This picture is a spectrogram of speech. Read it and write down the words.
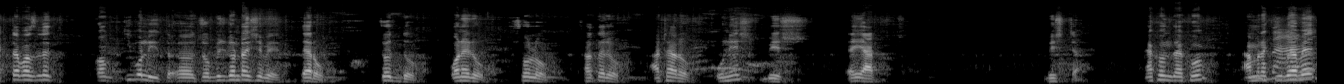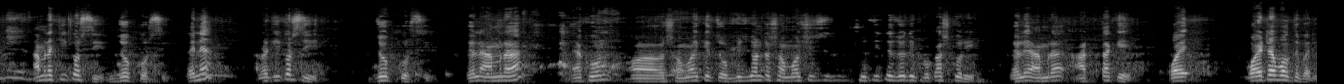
একটা বাজলে কি বলি? চব্বিশ ঘণ্টা হিসেবে তেরো চোদ্দ পনেরো ষোলো সতেরো আঠারো উনিশ বিশ। এই আট। বিশটা। এখন দেখো আমরা কীভাবে আমরা কি করছি? যোগ করছি তাই না? আমরা কি করছি? যোগ করছি। তাহলে আমরা এখন সময়কে চব্বিশ ঘণ্টা সময়সূচি- সূচিতে যদি প্রকাশ করি তাহলে আমরা আটটাকে কয় কয়টা বলতে পারি?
